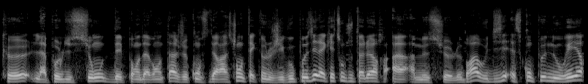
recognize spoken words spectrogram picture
que la pollution dépend davantage de considérations technologiques. Vous posiez la question tout à l'heure à, à Monsieur Lebras, vous disiez est-ce qu'on peut nourrir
